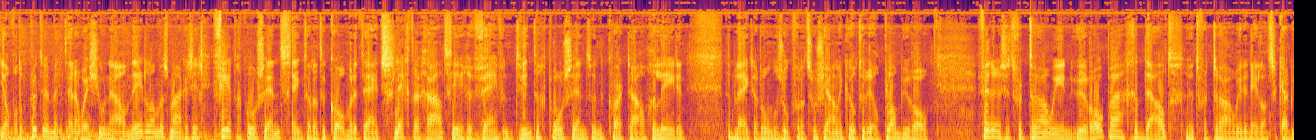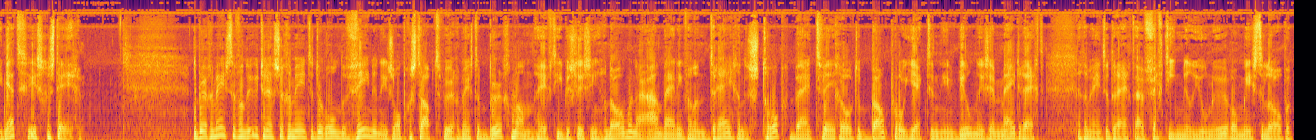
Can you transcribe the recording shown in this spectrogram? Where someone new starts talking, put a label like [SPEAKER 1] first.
[SPEAKER 1] Jan van der Putten met het NOS-journaal. Nederlanders maken zich 40% denkt dat het de komende tijd slechter gaat tegen 25% een kwartaal geleden. Dat blijkt uit onderzoek van het Sociaal en Cultureel Planbureau. Verder is het vertrouwen in Europa gedaald. Het vertrouwen in het Nederlandse kabinet is gestegen. De burgemeester van de Utrechtse gemeente De Ronde Venen is opgestapt. Burgemeester Burgman heeft die beslissing genomen naar aanleiding van een dreigende strop bij twee grote bouwprojecten in Wilnis en Meidrecht. De gemeente dreigt daar 15 miljoen euro mis te lopen.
